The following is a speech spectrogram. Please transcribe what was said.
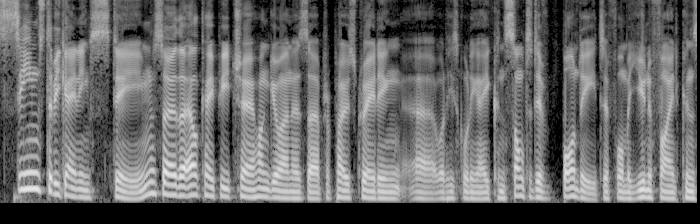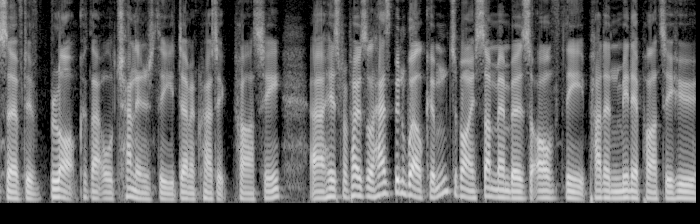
seems to be gaining steam. So the LKP chair Hwang Kyo-an has uh, proposed creating uh, what he's calling a consultative body to form a unified conservative bloc that will challenge the Democratic Party. Uh, his proposal has been welcomed by some members of the Bareunmirae Party who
